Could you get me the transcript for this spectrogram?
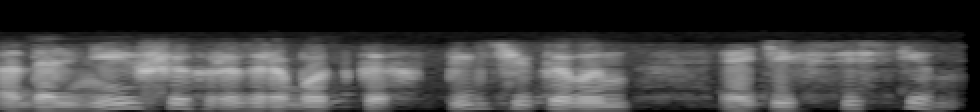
о дальнейших разработках Пильчиковым этих систем?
